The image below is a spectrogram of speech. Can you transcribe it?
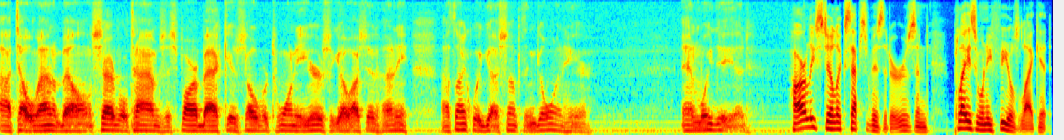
I told Annabelle several times as far back as over 20 years ago, I said, honey, I think we got something going here. And we did. Harley still accepts visitors and plays when he feels like it.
